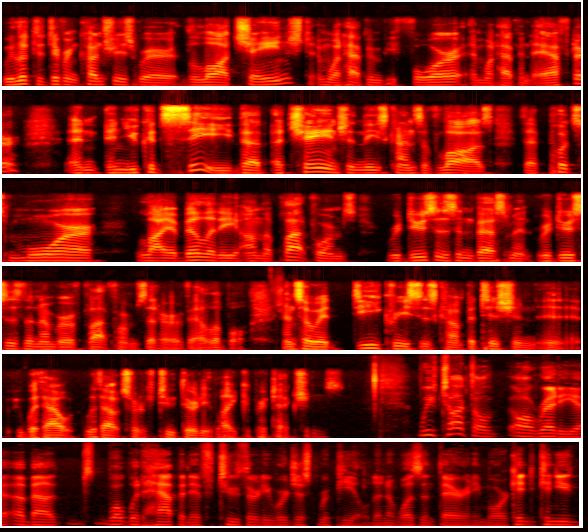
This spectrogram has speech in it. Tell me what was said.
We looked at different countries where the law changed and what happened before and what happened after, and and you could see that a change in these kinds of laws that puts more liability on the platforms reduces investment, reduces the number of platforms that are available, and so it decreases competition uh, without without sort of 230 like protections. We've talked al- already about what would happen if 230 were just repealed and it wasn't there anymore. Can can you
